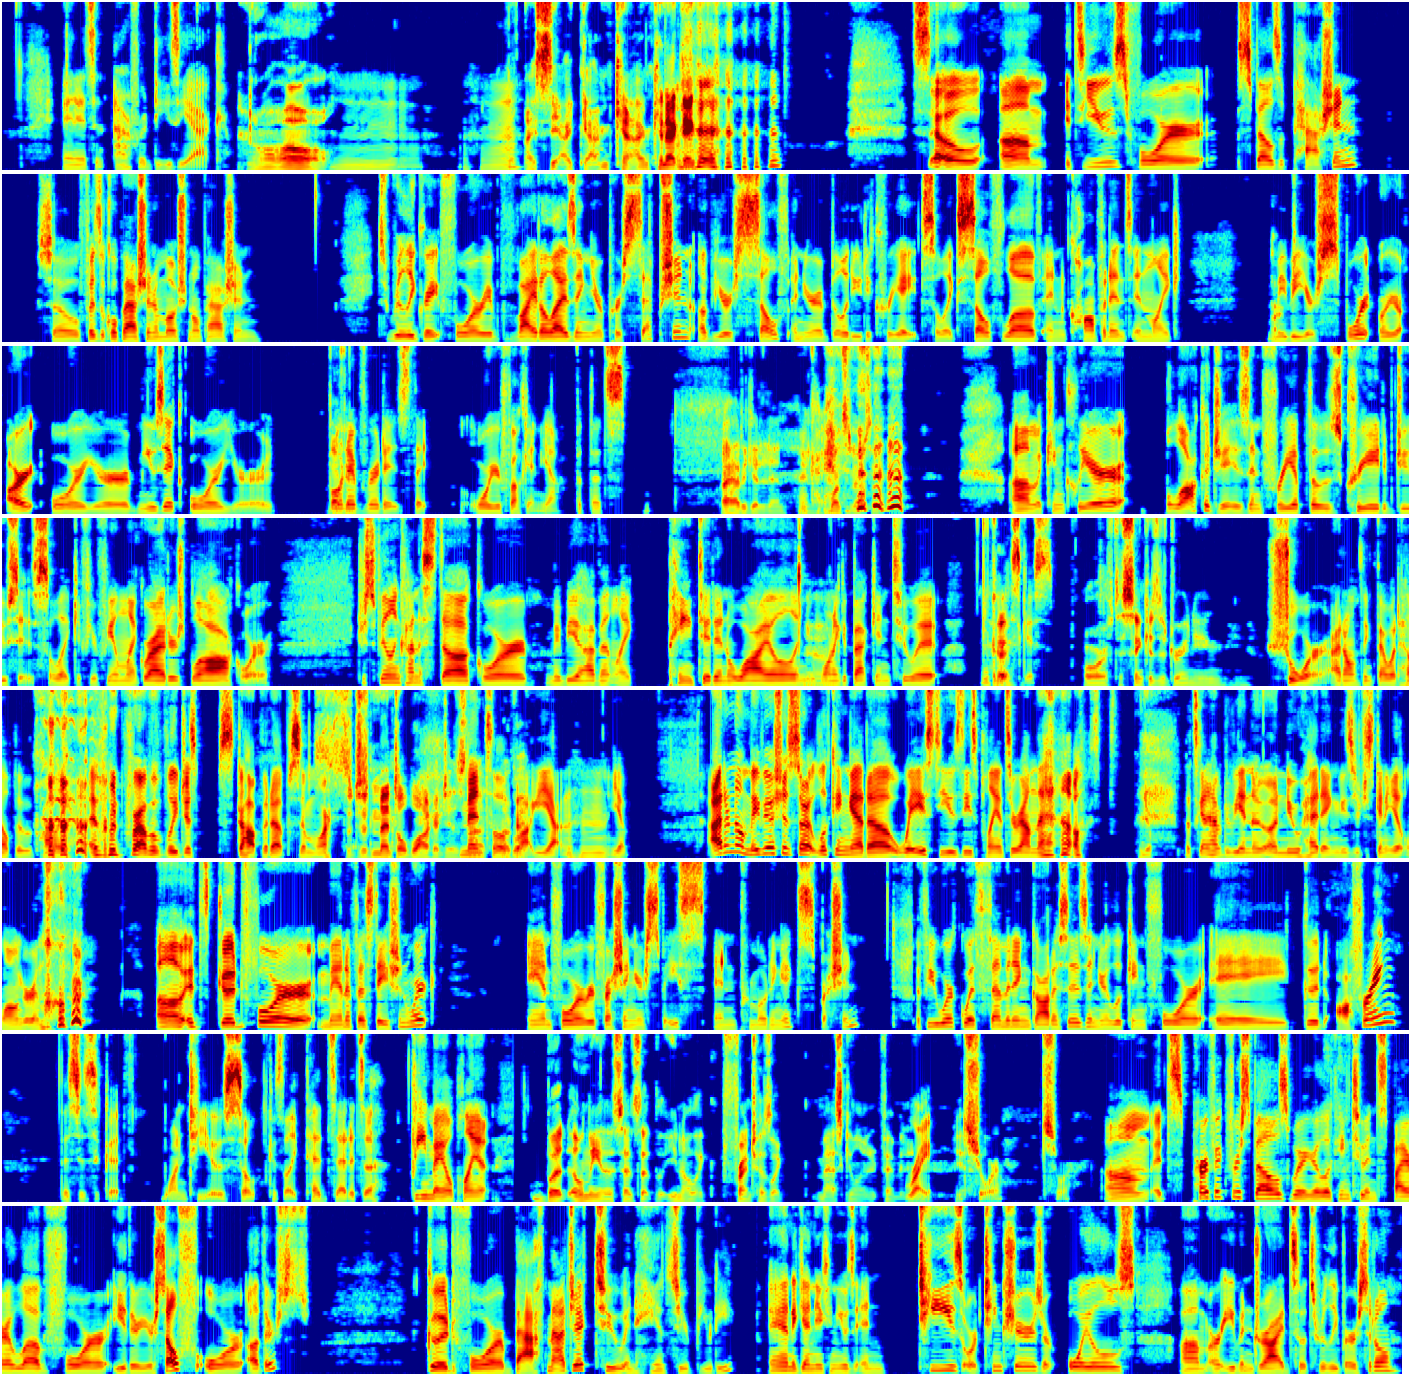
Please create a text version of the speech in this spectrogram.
And it's an aphrodisiac. Oh, Mm. hmm I see. I, I'm I'm connecting. so, um, it's used for spells of passion. So, physical passion, emotional passion. It's really great for revitalizing your perception of yourself and your ability to create. So, like self love and confidence in, like, Art. maybe your sport or your art or your music or your Fucking. whatever it is that, or your fucking, yeah. But that's I had to get it in. you know, Okay. once an episode. um, it can clear blockages and free up those creative juices. So, like if you're feeling like writer's block or just feeling kind of stuck, or maybe you haven't like painted in a while and you Yeah. want to get back into it, Okay. hibiscus. Or if the sink is a draining. Sure, I don't think that would help. It would probably, it would probably just stop it up some more. So just mental blockages. not- mental okay. block yeah hmm yep i don't know maybe i should start looking at uh ways to use these plants around the house Yep. that's gonna have to be a new, a new heading these are just gonna get longer and longer um it's good for manifestation work and for refreshing your space and promoting expression if you work with feminine goddesses and you're looking for a good offering this is a good one to use so because like ted said it's a female plant But only in the sense that, you know, like French has like masculine and feminine. Right. Yeah. Sure. Sure. Um, it's perfect for spells where you're looking to inspire love for either yourself or others. Good for bath magic to enhance your beauty. And again, you can use it in teas or tinctures or oils um, or even dried. So it's really versatile.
